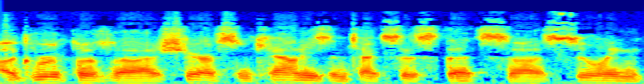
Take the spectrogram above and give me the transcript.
a group of sheriffs and counties in Texas that's suing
